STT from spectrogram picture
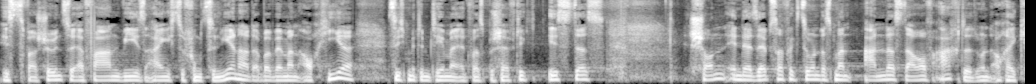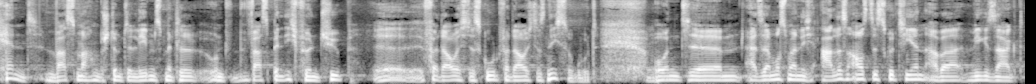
ist zwar schön zu erfahren, wie es eigentlich zu funktionieren hat, aber wenn man auch hier sich mit dem Thema etwas beschäftigt, ist das schon in der Selbstreflexion, dass man anders darauf achtet und auch erkennt, was machen bestimmte Lebensmittel und was bin ich für ein Typ, äh, verdaue ich das gut, verdaue ich das nicht so gut. Und ähm, also da muss man nicht alles ausdiskutieren, aber wie gesagt,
